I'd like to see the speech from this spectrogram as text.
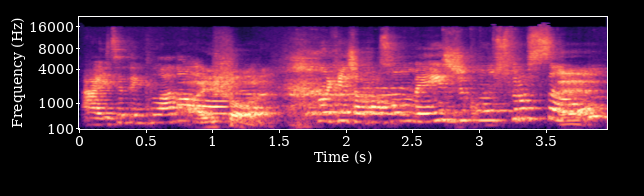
aí você tem que ir lá na Aí obra. chora. Porque já passou um mês de construção É.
